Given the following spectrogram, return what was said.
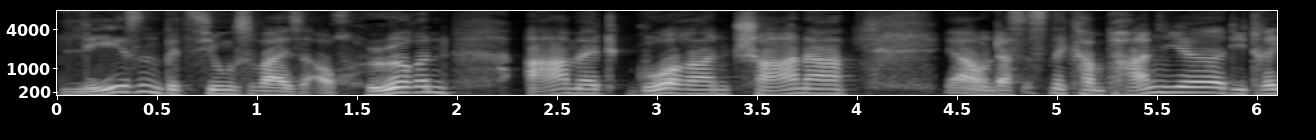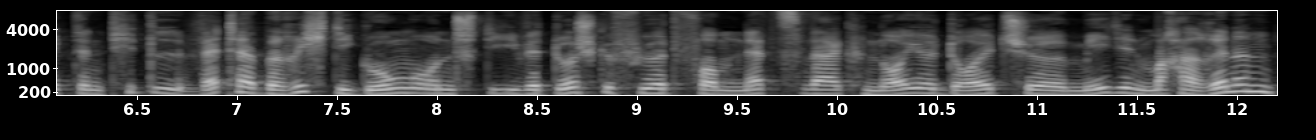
lesen bzw. auch hören. Ahmed, Goran, Chana. Ja, und das ist eine Kampagne, die trägt den Titel Wetterberichtigung und die wird durchgeführt vom Netzwerk Neue Deutsche Medienmacherinnen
